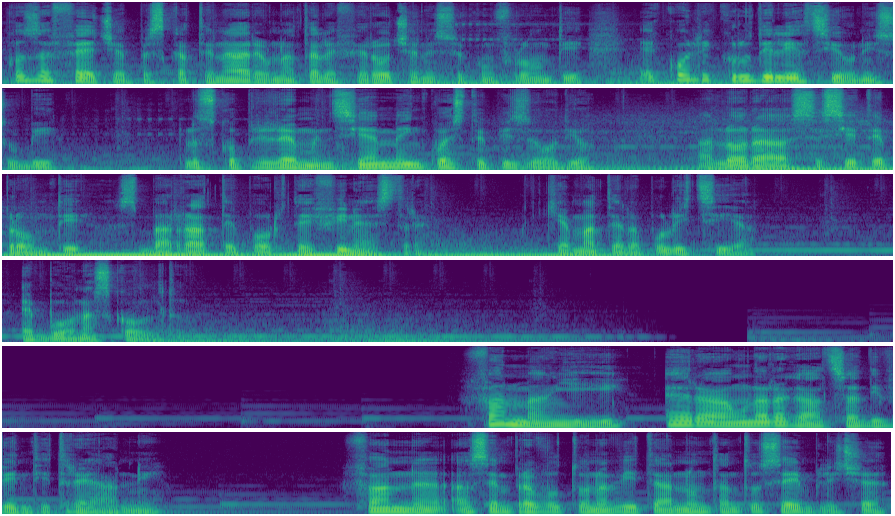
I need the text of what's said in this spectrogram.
Cosa fece per scatenare una tale ferocia nei suoi confronti e quali crudeli azioni subì? Lo scopriremo insieme in questo episodio. Allora, se siete pronti, sbarrate porte e finestre, chiamate la polizia e buon ascolto. Fan Man Yi era una ragazza di 23 anni. Fan ha sempre avuto una vita non tanto semplice,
